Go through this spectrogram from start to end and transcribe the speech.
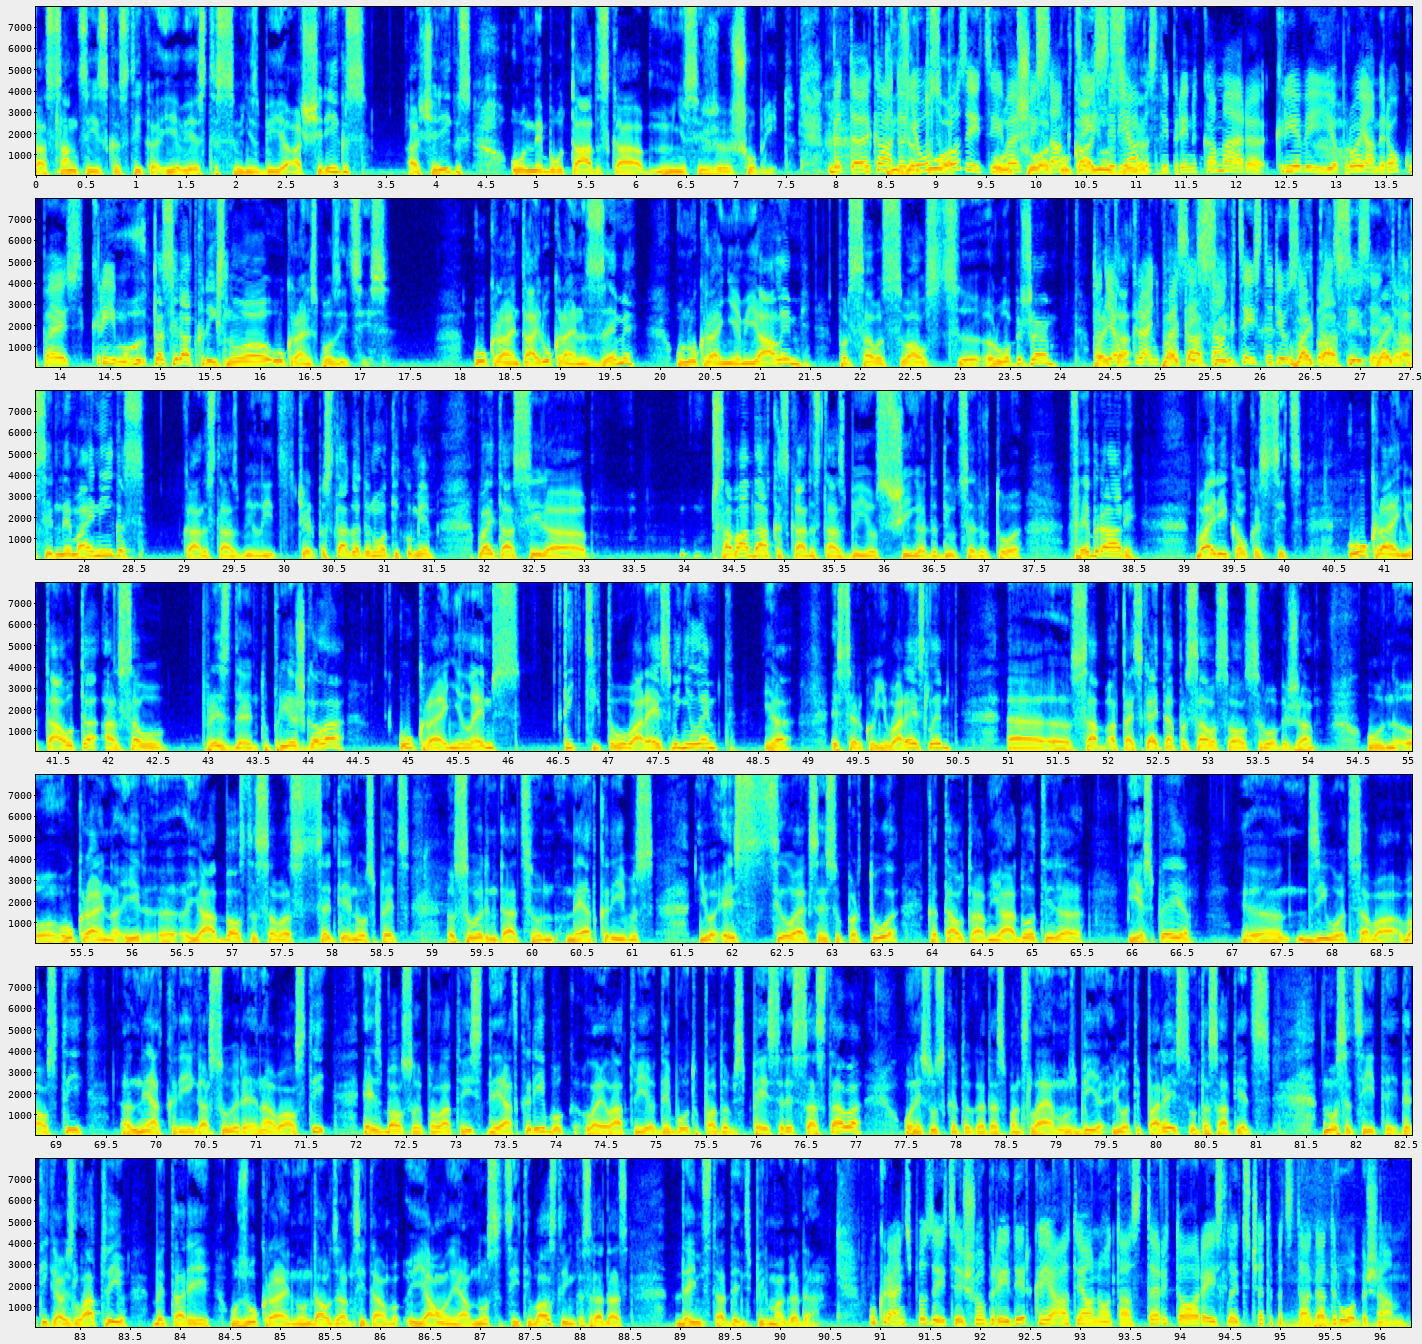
tās sankcijas, kas tika ieviestas, viņas bija atšķirīgas atšķirīgas un nebūtu tādas, kā viņas ir šobrīd. Bet eh, kāda ir jūsu to, pozīcija? Vai šo, šīs sankcijas ir zinat, jāpastiprina, kamēr eh, Krievija joprojām ir okupējusi Krīmu? Tas ir atkarīgs no Ukrainas pozīcijas. Ukraina, tā ir Ukrainas zeme, un Ukraiņiem jālemj par savas valsts uh, robežām. Tad, vai, ja tā, vai tās sankcijas, ir, vai tās ir, vai tās ir nemainīgas, kādas tās bija līdz 14. gada notikumiem, vai tās ir uh, savādākas, kādas tās bija uz šī gada 24. februāri, vai arī kaut kas cits. Ukraiņu tauta ar savu prezidentu priekšgalā, Ukraiņi lems tik, cik to varēs viņi lemt. Ja? Es ceru, ka viņi varēs lemt. Uh, sab, tā skaitā par savas valsts robežām. Un, Ukraina ir uh, jāatbalsta savās centienos pēc suverenitātes un neatkarības, jo es cilvēks esmu par to, ka tautām jādod ir iespēja dzīvot savā valstī, neatkarīgā, suverēnā valstī. Es balsoju par Latvijas neatkarību, lai Latvija nebūtu padomjas PSRS sastāvā. Es uzskatu, ka tas mans lēmums bija ļoti pareizs. Tas attiecas nosacīti ne tikai uz Latviju, bet arī uz Ukrajinu un daudzām citām jaunajām nosacītām valstīm, kas radās 1991. gadā. Ukraiņas pozīcija šobrīd ir, ka jāatjauno tās teritorijas līdz 14. gada robežām.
